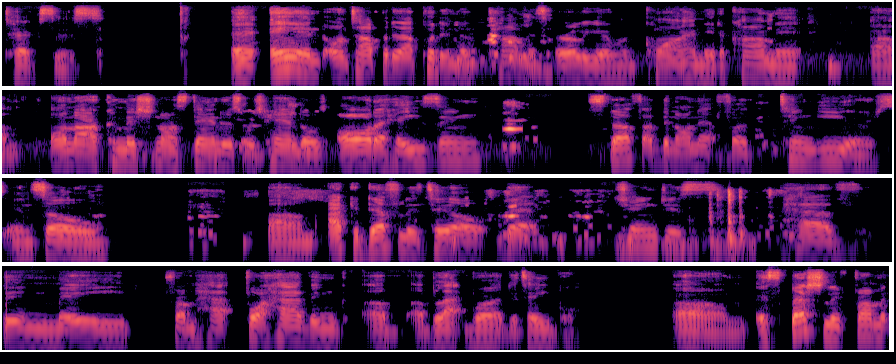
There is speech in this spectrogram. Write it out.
Texas. And, and on top of that, I put in the comments earlier when Quan had made a comment um, on our Commission on Standards, which handles all the hazing stuff. I've been on that for 10 years. And so um, I could definitely tell that changes have been made from ha- for having a, a black bro at the table, um, especially from an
